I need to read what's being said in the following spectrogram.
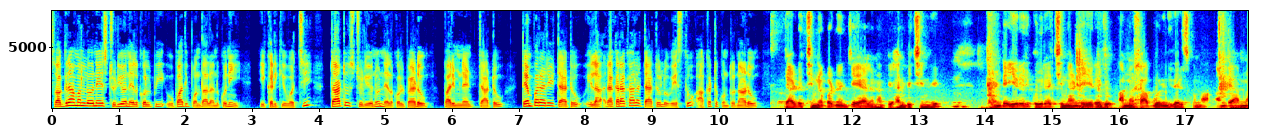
స్వగ్రామంలోనే స్టూడియో నెలకొల్పి ఉపాధి పొందాలనుకుని ఇక్కడికి వచ్చి టాటూ స్టూడియోను నెలకొల్పాడు. పర్మినెంట్ టాటూ టెంపరీ టాటూ ఇలా రకరకాల టాటూలు వేస్తూ ఆకట్టుకుంటున్నాడు. టాటూ చిన్నప్పటి నుంచి వేయాలని అనిపించింది. అంటే ఏ రోజు కుదిరొచ్చింది అంటే ఏ రోజు అన్న షాప్ గురించి తెలుసుకున్నా. అంటే అన్న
